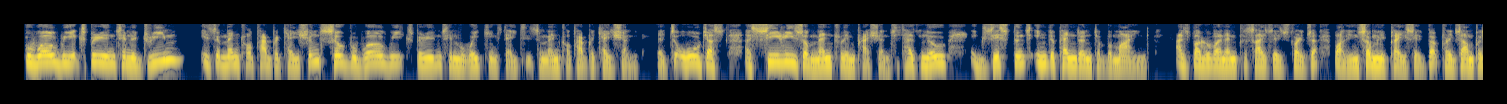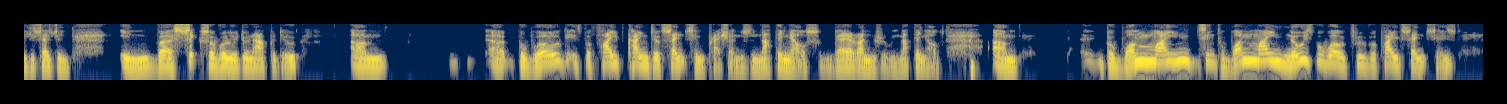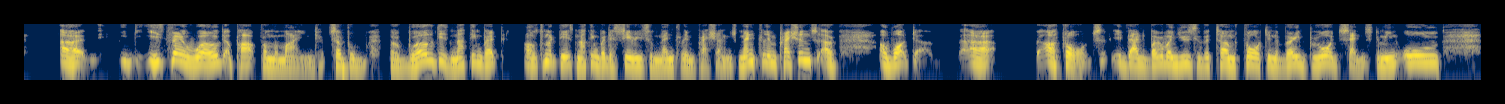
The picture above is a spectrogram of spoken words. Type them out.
the world we experience in a dream is a mental fabrication. So the world we experience in the waking state is a mental fabrication. It's all just a series of mental impressions. It has no existence independent of the mind as Bhagavan emphasizes, for example, well, in so many places, but for example, he says in in verse six of Ulladu um, uh, the world is the five kinds of sense impressions, nothing else. There, andru, nothing else. Um, the one mind, since one mind knows the world through the five senses, uh, is there a world apart from the mind? So the, the world is nothing but ultimately it's nothing but a series of mental impressions. Mental impressions are, are what uh, are thoughts. That Bhagavan uses the term thought in a very broad sense to mean all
